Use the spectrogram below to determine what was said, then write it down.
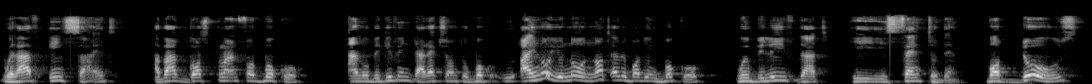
will have insight about God's plan for Boko and will be giving direction to Boko. I know you know not everybody in Boko will believe that he is sent to them, but those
